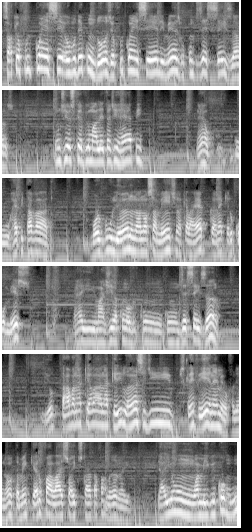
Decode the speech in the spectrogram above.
Só que eu fui conhecer, eu mudei com 12, eu fui conhecer ele mesmo com 16 anos. Um dia eu escrevi uma letra de rap, né? O, o rap tava borbulhando na nossa mente naquela época, né? Que era o começo. Né? E imagina com, com, com 16 anos. E eu tava naquela, naquele lance de escrever, né, meu? Falei, não, eu também quero falar isso aí que os caras tá falando aí. E aí um amigo em comum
